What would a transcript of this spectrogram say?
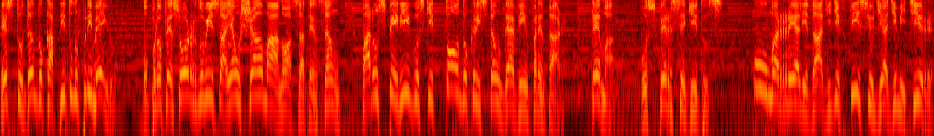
estudando o capítulo 1. O professor Luiz Saião chama a nossa atenção para os perigos que todo cristão deve enfrentar. Tema: Os perseguidos. Uma realidade difícil de admitir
